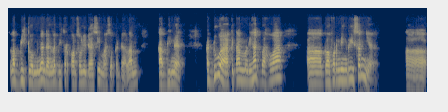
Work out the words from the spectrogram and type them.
lebih dominan dan lebih terkonsolidasi masuk ke dalam kabinet. Kedua, kita melihat bahwa uh, governing reasonnya, uh,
